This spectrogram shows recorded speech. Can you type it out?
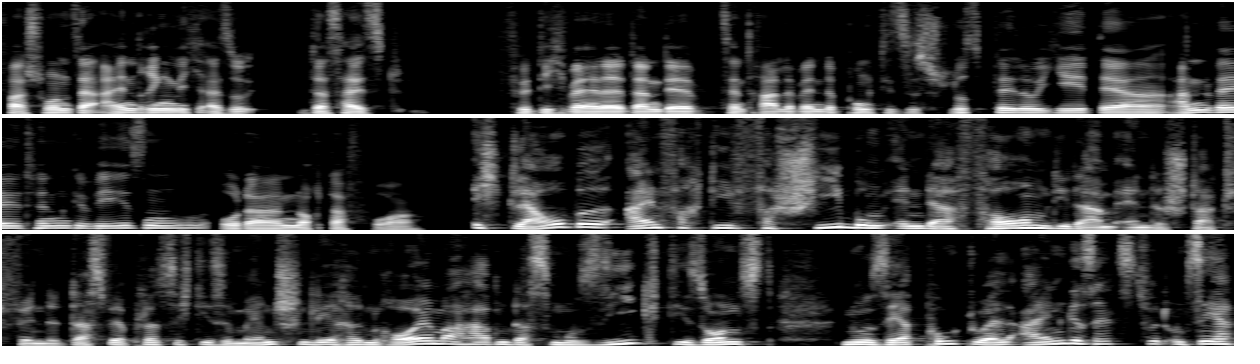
war schon sehr eindringlich. Also das heißt, für dich wäre dann der zentrale Wendepunkt dieses Schlussplädoyer der Anwältin gewesen oder noch davor? Ich glaube einfach die Verschiebung in der Form, die da am Ende stattfindet, dass wir plötzlich diese menschenleeren Räume haben, dass Musik, die sonst nur sehr punktuell eingesetzt wird und sehr,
